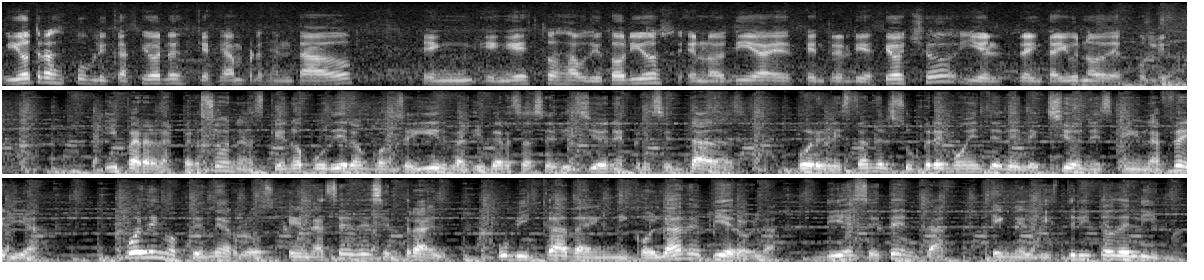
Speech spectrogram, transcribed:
y otras publicaciones que se han presentado en, en estos auditorios en los días entre el 18 y el 31 de julio. Y para las personas que no pudieron conseguir las diversas ediciones presentadas por el stand del Supremo Ente de Elecciones en la feria, pueden obtenerlos en la sede central, ubicada en Nicolás de Pierola, 1070, en el distrito de Lima.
